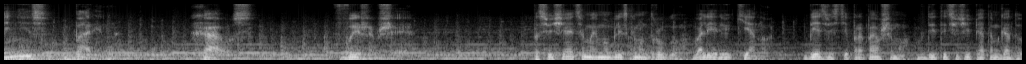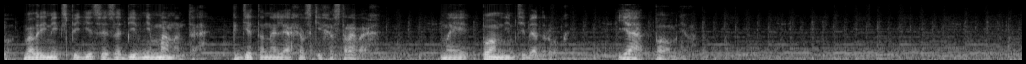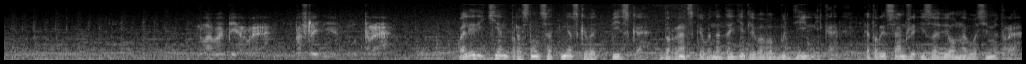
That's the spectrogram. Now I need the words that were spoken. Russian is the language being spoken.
Денис Барин. Хаос. Выжившие. Посвящается моему близкому другу Валерию Кену, без вести пропавшему в 2005 году во время экспедиции за бивнем Мамонта, где-то на Ляховских островах. Мы помним тебя, друг. Я помню. Глава первая. Последнее утро. Валерий Кен проснулся от мерзкого писка, дурацкого, надоедливого будильника, который сам же и завел на 8 утра.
